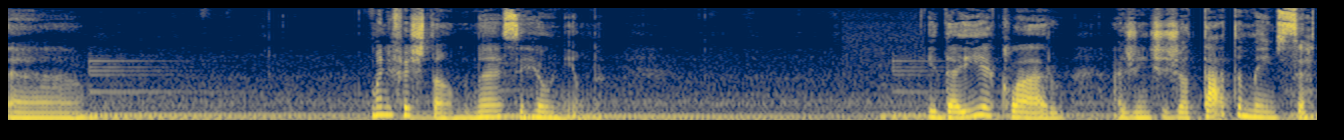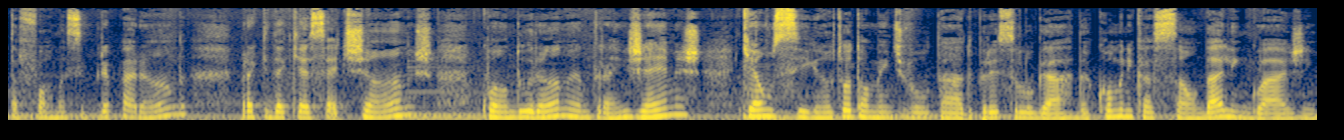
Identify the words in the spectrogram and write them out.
uh, manifestando, né? se reunindo. E daí, é claro, a gente já está também, de certa forma, se preparando para que daqui a sete anos, quando Urano entrar em Gêmeos, que é um signo totalmente voltado para esse lugar da comunicação, da linguagem,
